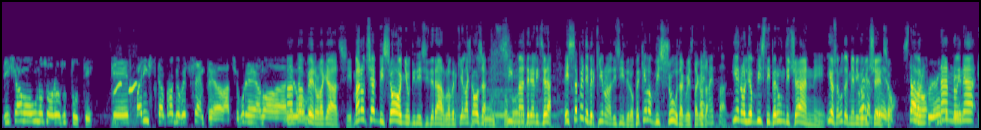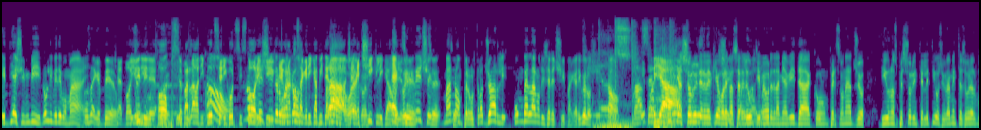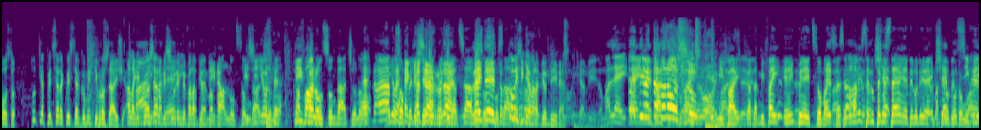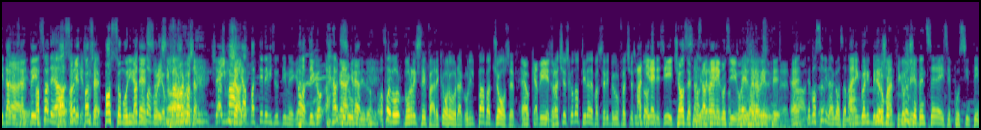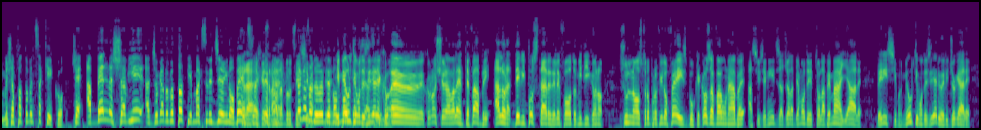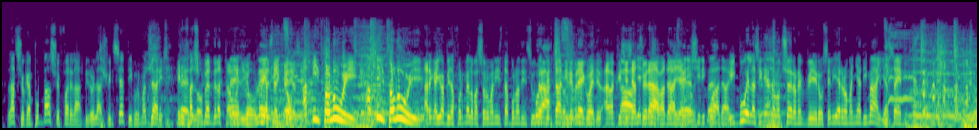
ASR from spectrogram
diciamo uno solo su tutti. Che sparisca proprio per sempre la Lazio, pure nella nuova. Ma davvero mondo. ragazzi, ma non c'è bisogno di desiderarlo perché la cosa gusto, si poi. materializzerà. E sapete perché io non la desidero? Perché l'ho vissuta questa cosa. Eh, ma infatti. Io non li ho visti per 11 anni. Io saluto il mio amico Quello Vincenzo. Stavano un anno in. A e 10 in B, non li vedevo mai. Lo sai che è vero? Cioè, voglio Quindi dire, non- Ops sì, parlava di corsi e No, ricorsi non storici. desidero È una cosa, che ricapiterà, Bravo, cioè, ecco. è ciclica. Ecco, dire. invece, sì, ma sì. non per oltraggiarli, un bell'anno di Serie C, magari, quello sì. No. Ma E poi- Tutti a sorridere perché io vorrei passare le ultime ore della mia vita con un personaggio di uno spessore intellettivo sicuramente superiore al vostro. Tutti a pensare a questi argomenti prosaici. Alla che cosa sanno che si vorrebbe fare la Vabbè, ma biondina? fallo un Il sondaggio, signor no? Ma Timpano- fallo un sondaggio, no? Eh, no, Ah, io vabbè, sono Casano, felicemente dai. fidanzato, L'hai sono detto. sposato, Come si chiama la biondina? Ho capito, ma lei, È lei deve diventato rosso! suoi, mi ma fai, c'è- guarda, mi fai ribrezzo, Max. Eh, Se no, non avesse non tutte queste R, te lo direi, ma te l'ho detto possibilità Eh, di dai, salvezza. ma fate altro, posso, ma che- posso- morire ma adesso? poi vorresti fare una cosa- Cioè, ma i scusate. Maya, abbattetevi su di me. No, dico, ma poi vor- vorreste fare cosa? Ora con il Papa Joseph Eh, ho capito. e Francesco Dotti, lei la passerebbe con Francesco Ma Dotti. direi di sì, Joseph Sì, sta bene così. Lei veramente- dire. eh? basta, Te posso dai. dire una cosa? Ma è un inguaribile romantico, Io ci penserei se fossi in te, ma ci ha fatto pensare a Checco. Cioè, Abel Xavier ha giocato con Totti e Max Leggeri no. Pensa. Guarda, questa è una cosa bruttissima. Cosa dovrebbe Sì. fare Il mio ultimo desiderio è eh, conoscere la Valente Fabri. Allora devi postare delle foto, mi dicono, sul nostro profilo Facebook. Cosa fa un'ape a Sisenizza? Già l'abbiamo detto, l'ape maglia, Ale. Benissimo, il mio ultimo desiderio è rigiocare Lazio Campobasso e fare l'arbitro. Li lascio insetti, i formaggiari e li faccio perdere a tavolino. Lui ha Eh, che vinto. Ha vinto lui! Ha vinto lui! Ah, raga, io abito a Formello, passo romanista abbonato in sud da Poraccio. 20 anni, vi prego. Eh, ah, qui No, si esagerava, qua, dai. eh. Qua, dai. Il bue e l'asinello non c'erano, è vero, se li erano magnati maglia, sempre.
